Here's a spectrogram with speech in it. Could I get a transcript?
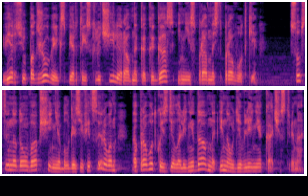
Версию поджога эксперты исключили, равно как и газ и неисправность проводки. Собственно, дом вообще не был газифицирован, а проводку сделали недавно и, на удивление, качественно.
